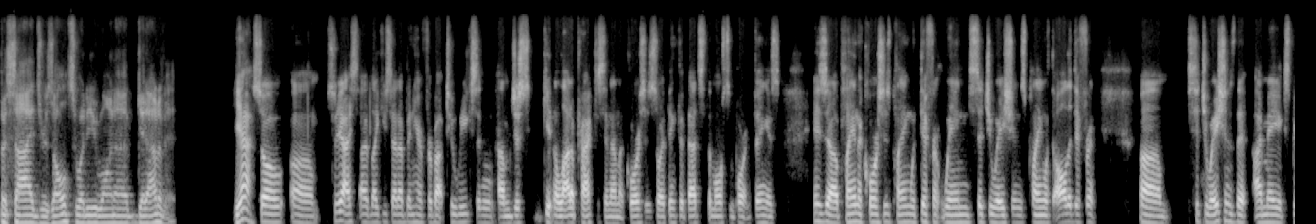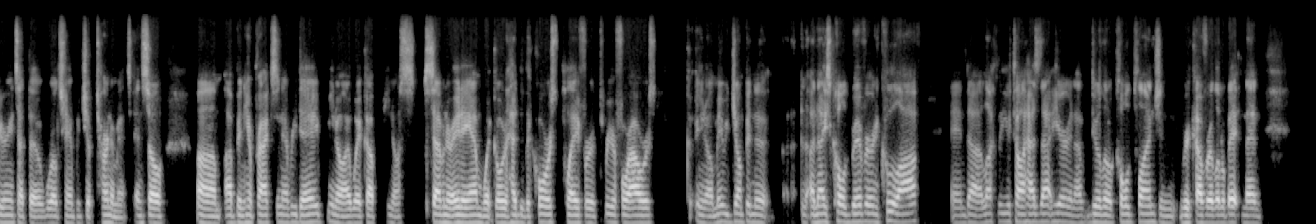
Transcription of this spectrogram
besides results, what do you want to get out of it? Yeah, so um, so yeah, I, I, like you said, I've been here for about two weeks, and I'm just getting a lot of practice in on the courses. So I think that that's the most important thing is is uh, playing the courses, playing with different wind situations, playing with all the different um, situations that I may experience at the World Championship tournament. And so um, I've been here practicing every day. You know, I wake up, you know, seven or 8 a.m., what go head to the course, play for three or four hours, you know, maybe jump into a nice cold river and cool off. And uh, luckily, Utah has that here. And I do a little cold plunge and recover a little bit and then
